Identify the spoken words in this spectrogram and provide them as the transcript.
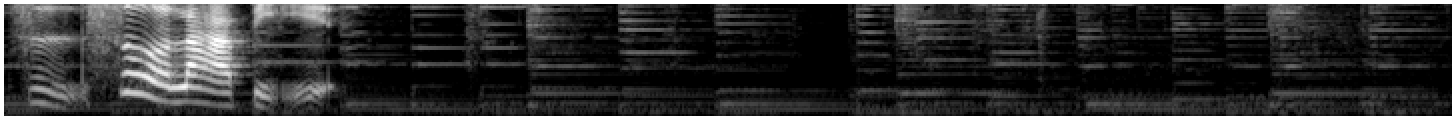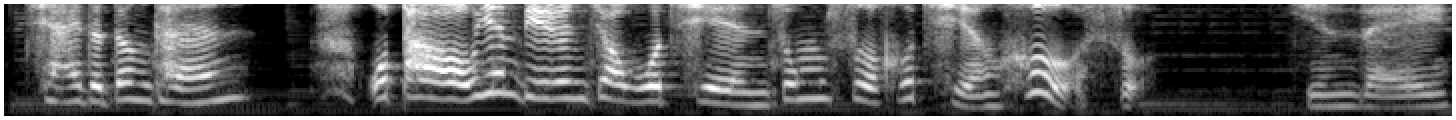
紫色蜡笔，亲爱的邓肯。我讨厌别人叫我浅棕色和浅褐色，因为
